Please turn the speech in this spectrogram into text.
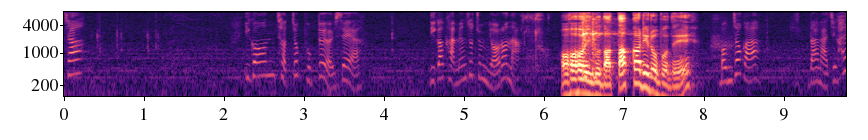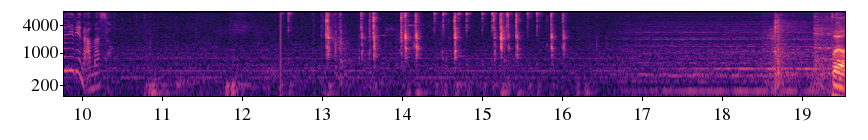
자, 이건 저쪽 복도 열쇠야. 네가 가면서 좀 열어놔. 어 이거 나 따까리로 보네. 먼저 가. 난 아직 할 일이 남아서. 뭐야?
